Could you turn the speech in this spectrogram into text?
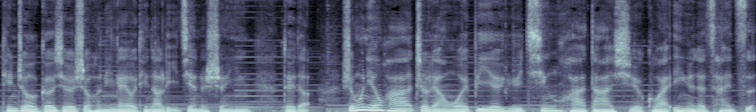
听这首歌曲的时候，你应该有听到李健的声音。对的，水木年华这两位毕业于清华大学酷爱音乐的才子，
